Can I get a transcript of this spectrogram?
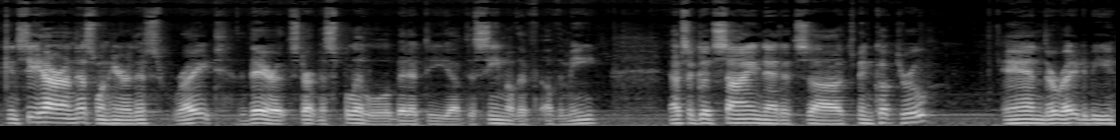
You can see how on this one here, this right there, it's starting to split a little bit at the uh, the seam of the of the meat. That's a good sign that it's uh, it's been cooked through, and they're ready to be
